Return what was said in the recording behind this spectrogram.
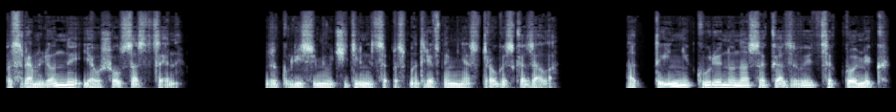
Посрамленный, я ушел со сцены. За кулисами учительница, посмотрев на меня строго, сказала, «А ты, Никулин, у нас, оказывается, комик».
